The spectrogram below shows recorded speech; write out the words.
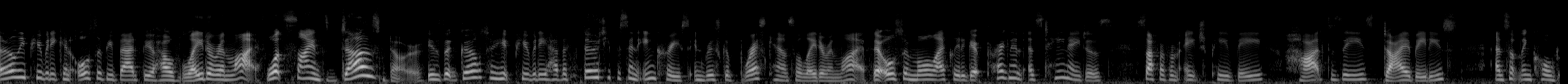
early puberty can also be bad for your health later in life. What science does know is that girls who hit puberty have a 30% increase in risk of breast cancer later in life. They're also more likely to get pregnant as teenagers, suffer from HPV, heart disease, diabetes, and something called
